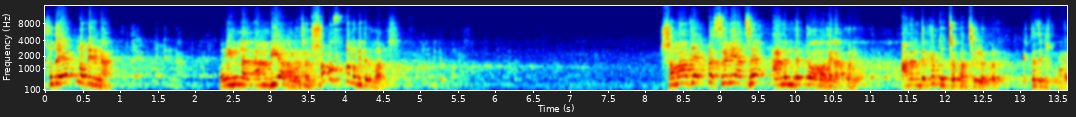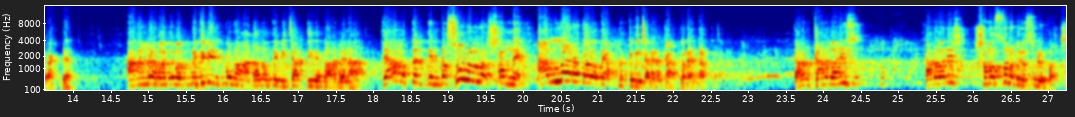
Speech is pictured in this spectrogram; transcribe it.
শুধু এক নবীর না আম্বিয়া সমস্ত নবীদের ওয়ারিস সমাজে একটা শ্রেণি আছে অবহেলা করে করে। একটা জিনিস মনে রাখবেন আলেমরা হয়তো পৃথিবীর কোন আদালতে বিচার দিতে পারবে না। দিন রসুল্লাহর সামনে আল্লাহর আদালতে আপনাকে বিচারের করায় দাঁড়। কারণ কার বারিশ কার বারিশ সমস্ত নবী রসুলের বারিশ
